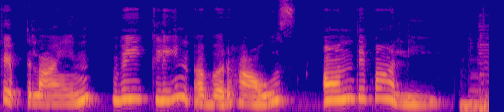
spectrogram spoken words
Fifth line We clean our house on Diwali.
